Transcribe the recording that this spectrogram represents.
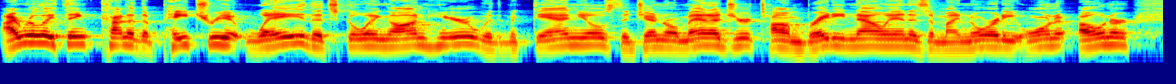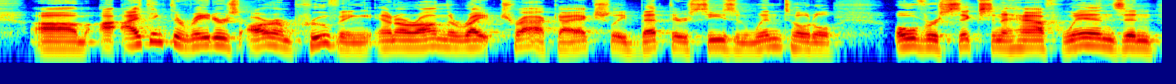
I really think kind of the Patriot way that's going on here with McDaniels, the general manager, Tom Brady now in as a minority owner. Um, I think the Raiders are improving and are on the right track. I actually bet their season win total over six and a half wins. And,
